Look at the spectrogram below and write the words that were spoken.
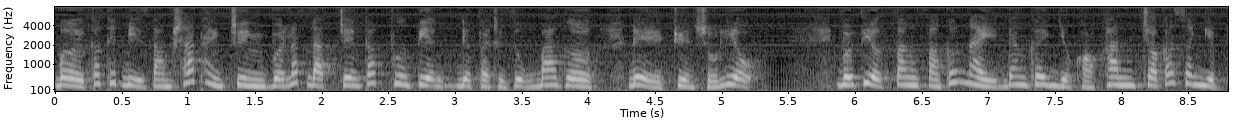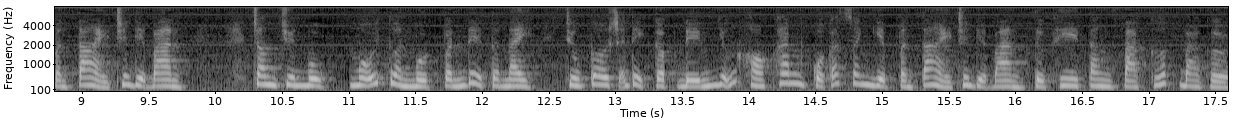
bởi các thiết bị giám sát hành trình vừa lắp đặt trên các phương tiện đều phải sử dụng 3G để truyền số liệu. Với việc tăng giá cước này đang gây nhiều khó khăn cho các doanh nghiệp vận tải trên địa bàn, trong chuyên mục Mỗi tuần một vấn đề tuần này, chúng tôi sẽ đề cập đến những khó khăn của các doanh nghiệp vận tải trên địa bàn từ khi tăng giá cước 3G.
